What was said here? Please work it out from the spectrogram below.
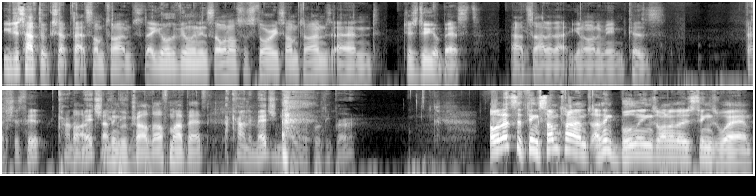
you just have to accept that sometimes that you're the villain in someone else's story sometimes, and just do your best outside of that. You know what I mean? Because that's just it. Can't But imagine I think we've trailed off. My bad. I can't imagine you being a bully, bro. Oh, that's the thing. Sometimes I think bullying's one of those things where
